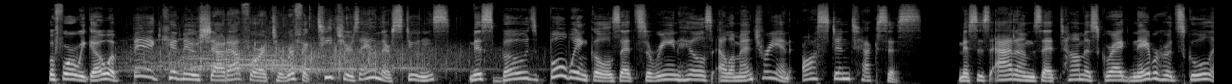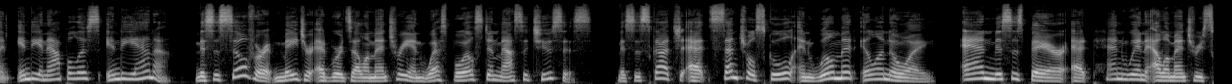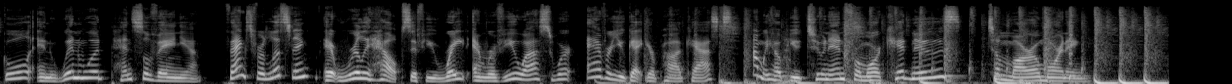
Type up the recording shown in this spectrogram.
Before we go, a big Kid News shout out for our terrific teachers and their students Miss Bode's Bullwinkles at Serene Hills Elementary in Austin, Texas. Mrs. Adams at Thomas Gregg Neighborhood School in Indianapolis, Indiana. Mrs. Silver at Major Edwards Elementary in West Boylston, Massachusetts. Mrs. Scutch at Central School in Wilmot, Illinois. And Mrs. Bear at Penn-Wynne Elementary School in Wynnewood, Pennsylvania. Thanks for listening. It really helps if you rate and review us wherever you get your podcasts. And we hope you tune in for more kid news tomorrow morning.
